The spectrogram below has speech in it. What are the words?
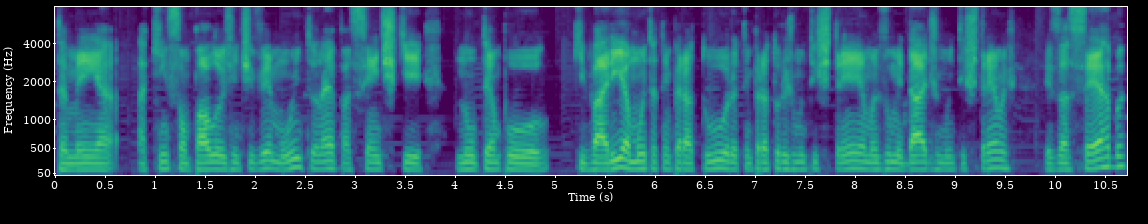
também a, aqui em São Paulo a gente vê muito, né, pacientes que num tempo que varia muito a temperatura, temperaturas muito extremas, umidades muito extremas, exacerba,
